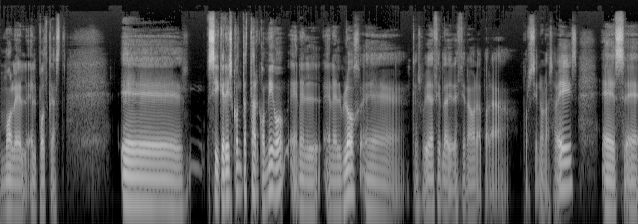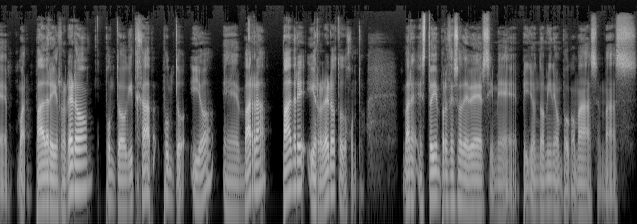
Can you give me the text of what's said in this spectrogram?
mole el, podcast. Eh, si queréis contactar conmigo en el, en el blog, que os voy a decir la dirección ahora para por si no la sabéis, es eh, bueno, padreirrolero.github.io eh, barra padre y rolero todo junto. Vale, estoy en proceso de ver si me pillo un dominio un poco más, más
